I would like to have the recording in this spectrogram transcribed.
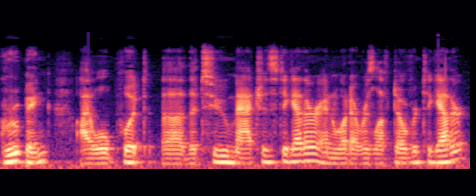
grouping, I will put uh, the two matches together and whatever's left over together.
